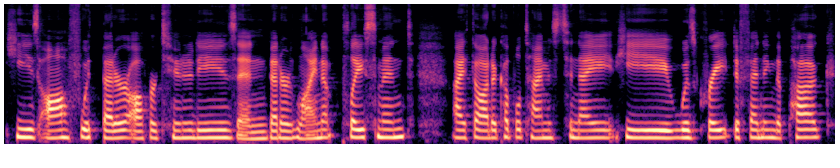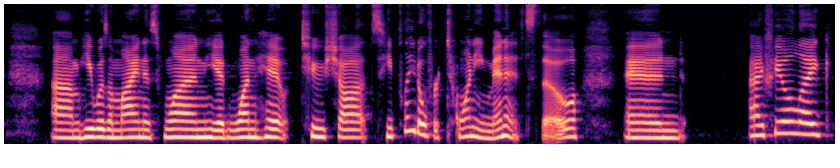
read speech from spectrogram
he's off with better opportunities and better lineup placement. I thought a couple times tonight he was great defending the puck. Um, he was a minus one. He had one hit, two shots. He played over 20 minutes though. And I feel like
